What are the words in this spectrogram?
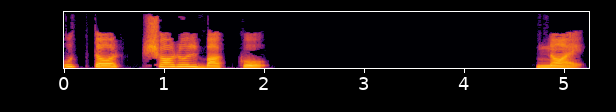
উত্তর, সরল বাক্য। নয়।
